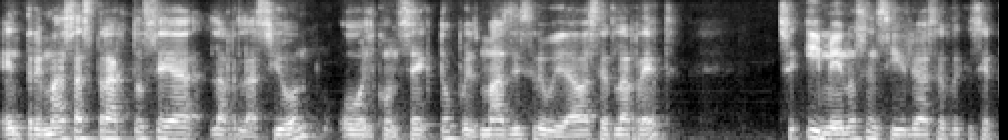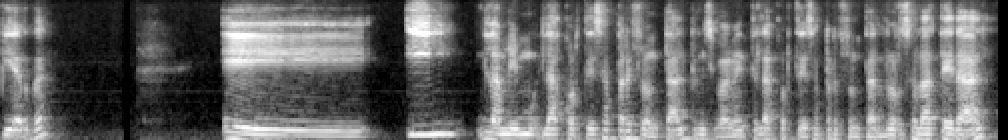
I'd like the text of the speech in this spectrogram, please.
Entre más abstracto sea la relación o el concepto, pues más distribuida va a ser la red, y menos sensible va a ser de que se pierda. Eh, y la, corteza prefrontal, principalmente la corteza prefrontal dorsolateral,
